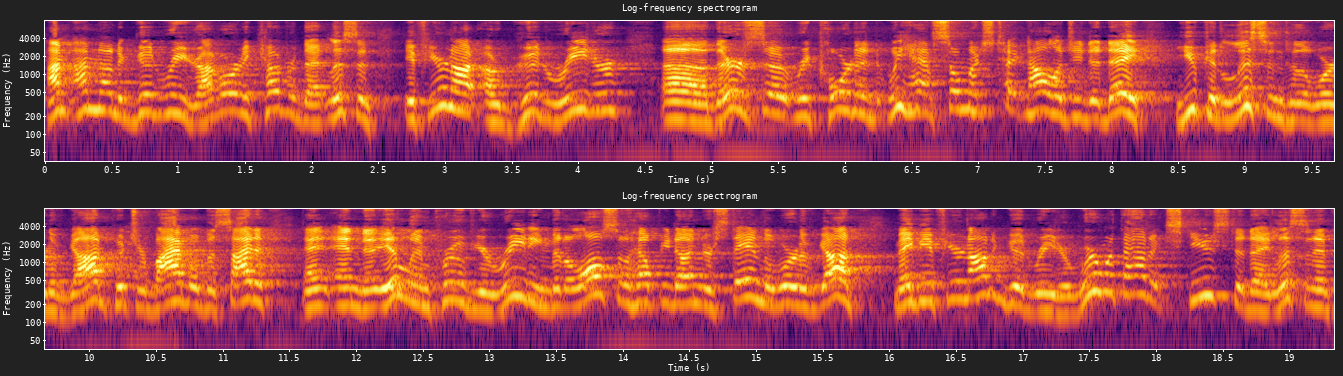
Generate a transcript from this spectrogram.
I'm, I'm not a good reader. I've already covered that. Listen, if you're not a good reader, uh, there's uh, recorded, we have so much technology today. You could listen to the Word of God, put your Bible beside it, and, and it'll improve your reading, but it'll also help you to understand the Word of God. Maybe if you're not a good reader, we're without excuse today. Listen, if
